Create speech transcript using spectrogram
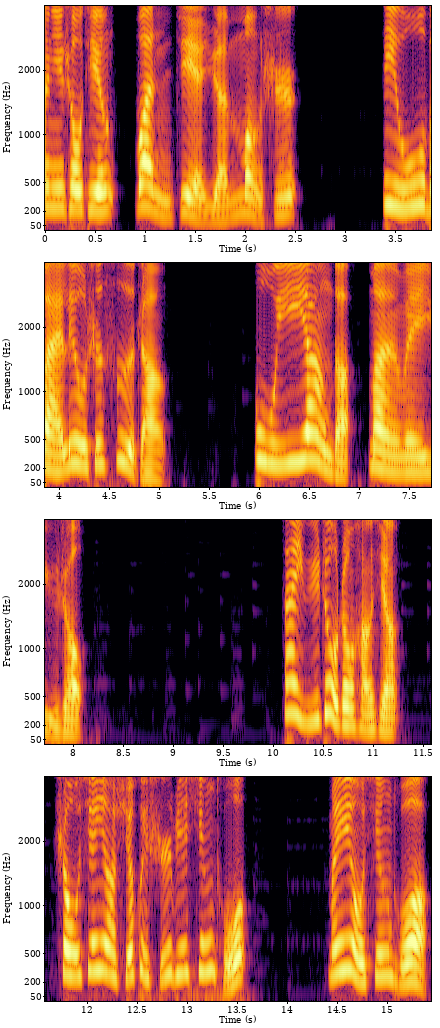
迎您收听《万界圆梦师》第五百六十四章：不一样的漫威宇宙。在宇宙中航行，首先要学会识别星图。没有星图，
